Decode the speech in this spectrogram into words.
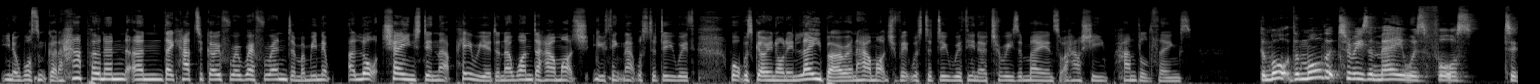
you know, wasn't going to happen, and and they had to go for a referendum. I mean, a lot changed in that period, and I wonder how much you think that was to do with what was going on in Labour, and how much of it was to do with you know Theresa May and sort of how she handled things. The more the more that Theresa May was forced to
